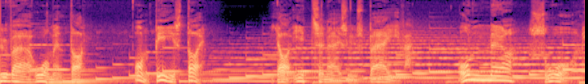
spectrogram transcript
hyvää huomenta. On tiistai ja itsenäisyyspäivä. Onnea Suomi!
